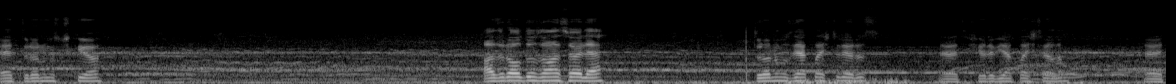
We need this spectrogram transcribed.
Evet drone'umuz çıkıyor. Hazır olduğun zaman söyle. Drone'umuzu yaklaştırıyoruz. Evet, şöyle bir yaklaştıralım. Evet.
